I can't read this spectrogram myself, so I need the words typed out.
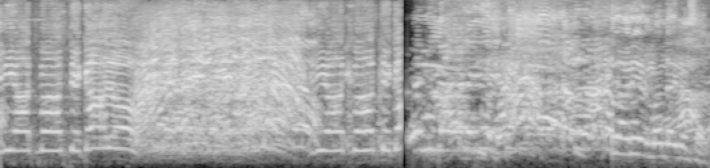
ఇది ఆత్మహత్య కాదు ఇది ఆత్మహత్య కాదు రానియడు మంది అయినా సార్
